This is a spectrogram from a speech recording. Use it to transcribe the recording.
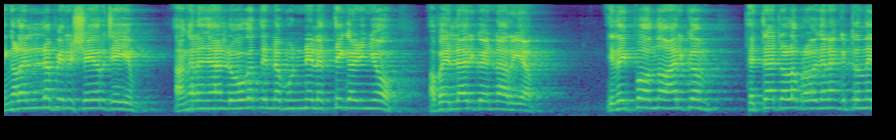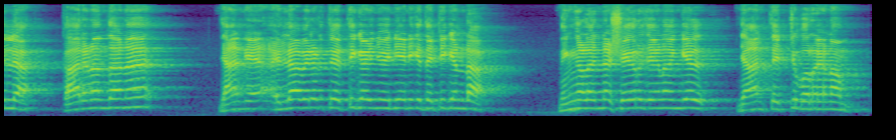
നിങ്ങളെല്ലാ പേരും ഷെയർ ചെയ്യും. അങ്ങനെ ഞാൻ ലോകത്തിന്റെ മുന്നിൽ എത്തിക്കഴിഞ്ഞു. അപ്പോൾ എല്ലാവർക്കും എന്നെ അറിയാം. ഇതിപ്പോൾ ഒന്നും ആർക്കും തെറ്റായിട്ടുള്ള പ്രവചനം കിട്ടുന്നില്ല. കാരണം എന്താണ്? ഞാൻ എല്ലാവരുടെ അടുത്തും എത്തിക്കഴിഞ്ഞു ഇനി എനിക്ക് തെറ്റിക്കണ്ട. നിങ്ങൾ എന്നെ ഷെയർ ചെയ്യണമെങ്കിൽ ഞാൻ തെറ്റ് പറയണം.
